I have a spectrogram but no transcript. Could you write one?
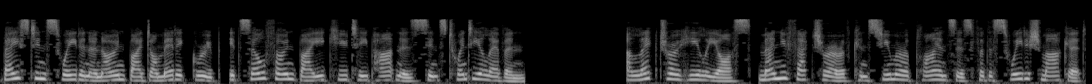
Based in Sweden and owned by Dometic Group, itself owned by EQT Partners since 2011. Electro Helios, manufacturer of consumer appliances for the Swedish market.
